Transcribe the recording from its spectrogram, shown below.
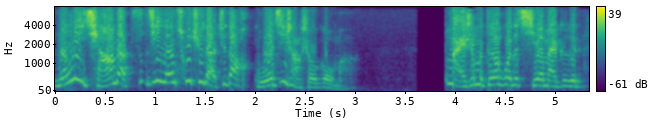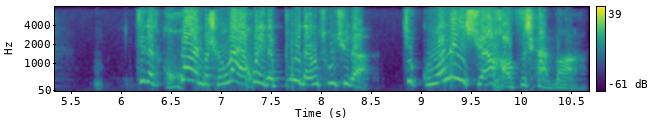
能力强的资金能出去的，就到国际上收购嘛。买什么德国的企业，买各个这个换不成外汇的，不能出去的，就国内选好资产嘛，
